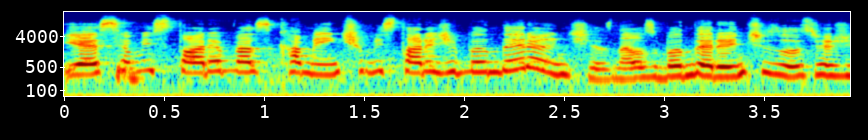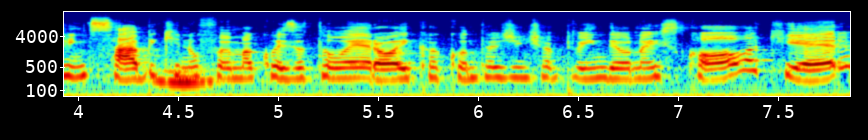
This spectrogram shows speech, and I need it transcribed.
E essa é uma história, basicamente, uma história de bandeirantes, né? Os bandeirantes, hoje a gente sabe que não foi uma coisa tão heróica quanto a gente aprendeu na escola, que era.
